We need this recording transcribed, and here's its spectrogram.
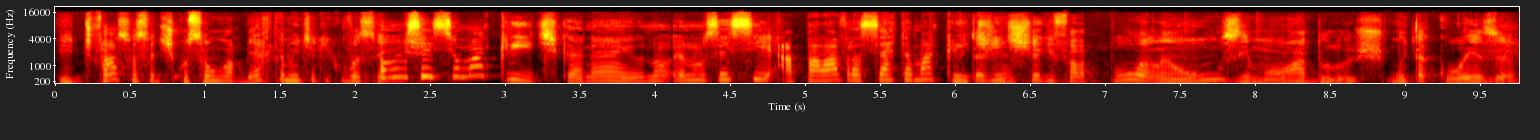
E faço essa discussão abertamente aqui com vocês. eu não sei se uma crítica, né? Eu não, eu não sei se a palavra certa é uma crítica. Muita gente chega e fala, pô, Alan, 11 módulos, muita coisa.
